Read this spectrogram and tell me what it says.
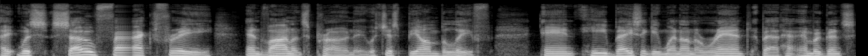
It was so fact free and violence prone. It was just beyond belief. And he basically went on a rant about how immigrants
